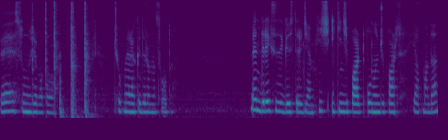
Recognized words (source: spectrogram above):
Ve sonuca bakalım. Çok merak ediyorum nasıl oldu. Ben direkt size göstereceğim. Hiç ikinci part, 10. part yapmadan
